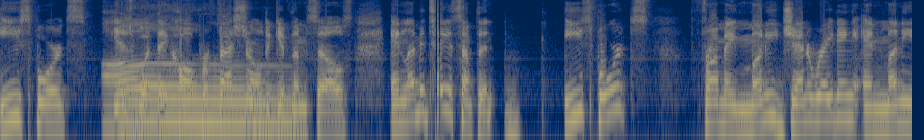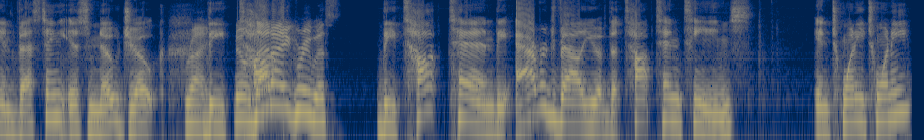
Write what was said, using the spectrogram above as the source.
Esports is what they call professional to Oh. give themselves. And let me tell you something. Esports from a money generating and money investing is no joke. right. The no, top, that I agree with. the top 10, the average value of the top 10 teams in 2020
